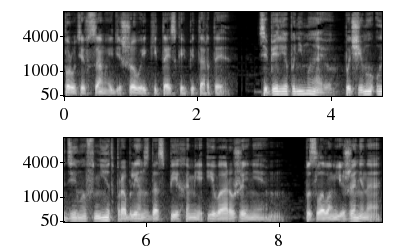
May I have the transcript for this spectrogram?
против самой дешевой китайской петарды. Теперь я понимаю, почему у демов нет проблем с доспехами и вооружением. По словам южанина,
